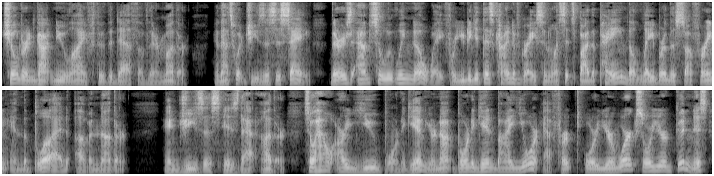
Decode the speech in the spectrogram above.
children got new life through the death of their mother. And that's what Jesus is saying. There is absolutely no way for you to get this kind of grace unless it's by the pain, the labor, the suffering, and the blood of another. And Jesus is that other. So how are you born again? You're not born again by your effort or your works or your goodness,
